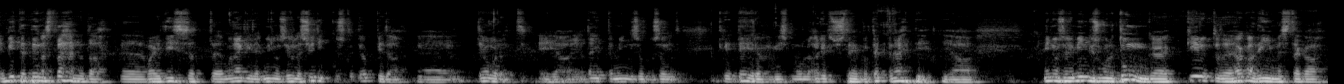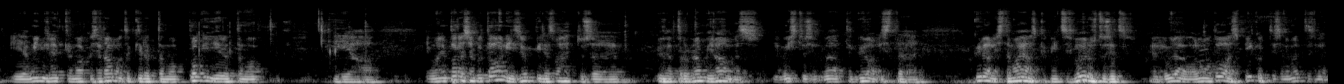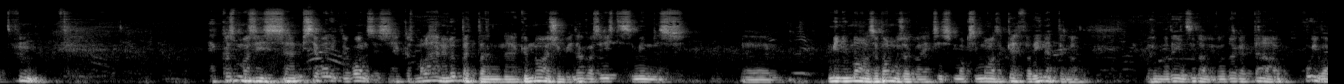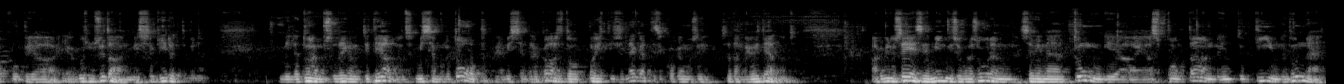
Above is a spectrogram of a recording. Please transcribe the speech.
ja mitte, et ennast vähendada, äh, vaid lihtsalt äh, ma nägin, et minus ei ole südikust, et õppida äh, teooriat ja, ja täita mingisuguseid kriteeriume, mis mulle haridussüsteemi poolt ette nähti ja minus oli mingisugune tung kirjutada ja jagada inimestega ja mingil hetkel ma hakkasin raamatut kirjutama, blogi kirjutama. ja, ja ma olin parasjagu Taanis õpilasvahetuse ühe programmi raames ja ma istusin, mäletan külaliste, külaliste majas, kes mind siis võõrustasid üleval oma toas, pikutasin ja mõtlesin, et hmm, et kas ma siis, mis see valik nagu on siis, kas ma lähen ja lõpetan gümnaasiumi tagasi Eestisse minnes äh, minimaalse panusega ehk siis maksimaalselt kehvade hinnetega. või ma teen seda, mis mulle tegelikult täna huvi pakub ja, ja kus mu süda on, mis on kirjutamine. mille tulemust ma tegelikult ei teadnud, mis see mulle toob ja mis endaga kaasa toob, positiivseid, negatiivseid kogemusi, seda ma ju ei teadnud. aga minu sees oli mingisugune suurem selline tung ja, ja spontaanne intuitiivne tunne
